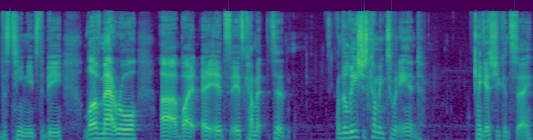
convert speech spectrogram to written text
this team needs to be. Love Matt Rhule, uh, but it's it's coming to the leash is coming to an end I guess you could say.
